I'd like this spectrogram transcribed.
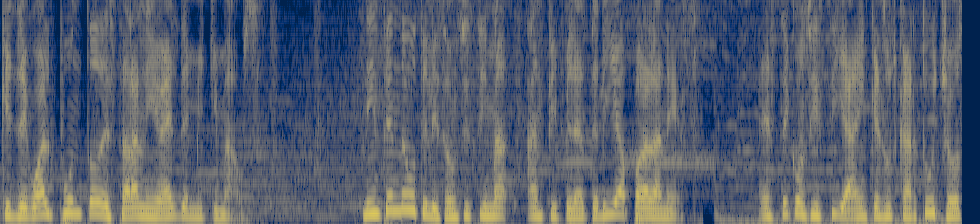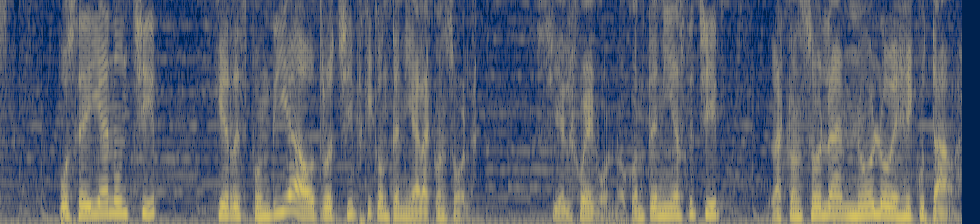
que llegó al punto de estar al nivel de Mickey Mouse. Nintendo utilizó un sistema antipiratería para la NES. Este consistía en que sus cartuchos poseían un chip que respondía a otro chip que contenía la consola. Si el juego no contenía este chip, la consola no lo ejecutaba.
